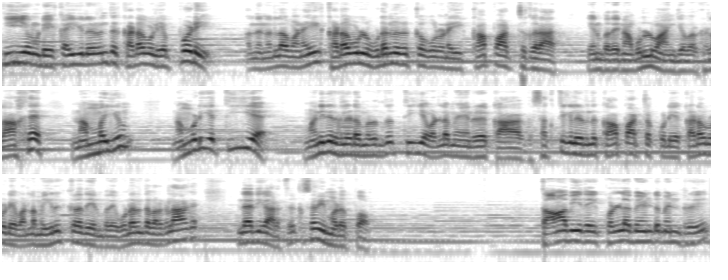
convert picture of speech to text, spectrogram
தீயவனுடைய கையிலிருந்து கடவுள் எப்படி அந்த நல்லவனை கடவுள் உடனிருக்கவனை காப்பாற்றுகிறார்? என்பதை நாம் உள்வாங்கியவர்களாக நம்மையும் நம்முடைய தீய மனிதர்களிடமிருந்து தீய வல்லமை கா சக்திகளிலிருந்து காப்பாற்றக்கூடிய கடவுளுடைய வல்லமை இருக்கிறது என்பதை உணர்ந்தவர்களாக இந்த அதிகாரத்திற்கு செவிமடுப்போம். தாவீதை கொள்ள வேண்டும் என்று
